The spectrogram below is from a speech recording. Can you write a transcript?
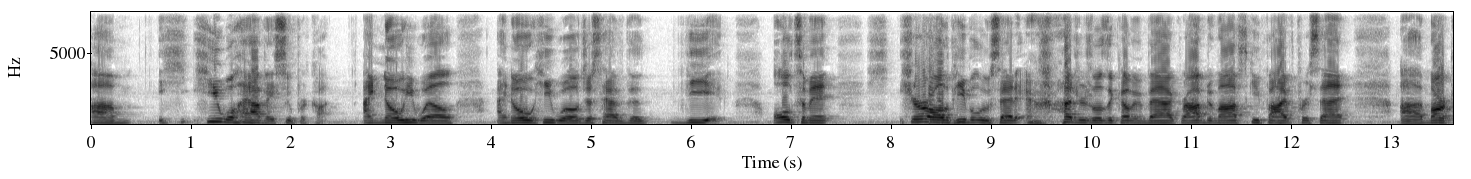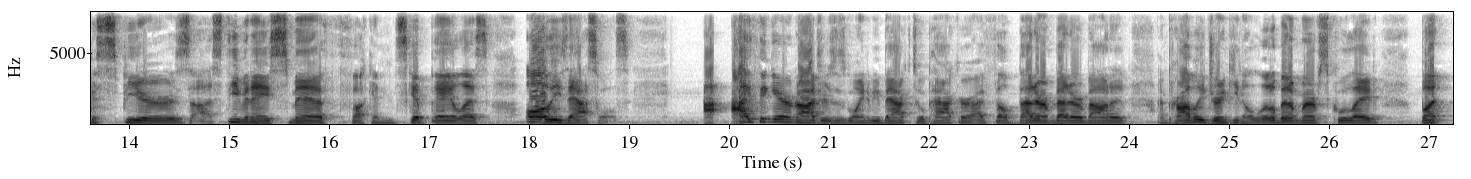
um, he, he will have a supercut. I know he will. I know he will just have the the ultimate. Here are all the people who said Aaron Rodgers wasn't coming back. Rob five percent. Uh, Marcus Spears, uh, Stephen A. Smith, fucking Skip Bayless, all these assholes. I, think Aaron Rodgers is going to be back to a Packer. I felt better and better about it. I'm probably drinking a little bit of Murph's Kool Aid, but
